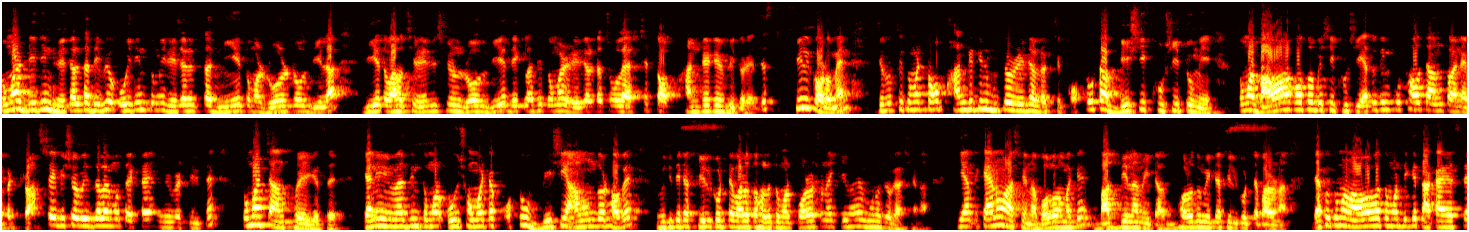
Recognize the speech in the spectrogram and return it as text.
তোমার যেদিন রেজাল্টটা দিবে, ওই দিন তুমি রেজাল্টটা নিয়ে তোমার রোল টোল দিলা, দিয়ে তোমার হচ্ছে রেজিস্ট্রেশন রোল দিয়ে দেখলা যে তোমার রেজাল্টটা চলে আসছে টপ হান্ড্রেড এর ভিতরে। জাস্ট ফিল করো ম্যান যে হচ্ছে তোমার টপ হান্ড্রেড এর ভিতরে রেজাল্ট আসছে, কতটা বেশি খুশি তুমি, তোমার বাবা মা কত বেশি খুশি। এতদিন কোথাও চান্স হয় না বাট রাজশাহী বিশ্ববিদ্যালয়ের মতো একটা ইউনিভার্সিটিতে তোমার চান্স হয়ে গেছে। ক্যান ইউ ইমাজিন তোমার ওই সময়টা কত বেশি আনন্দর হবে? তুমি যদি এটা ফিল করতে পারো, তাহলে তোমার পড়াশোনায় কীভাবে মনোযোগ আসে না? কেন আসে না? বলো আমাকে, বাদ দিলাম এটা। ধরো তুমি এটা ফিল করতে পারো না। দেখো, তোমার মা বাবা তোমার দিকে তাকায় আছে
